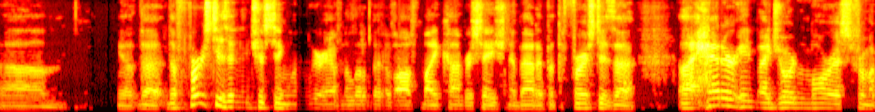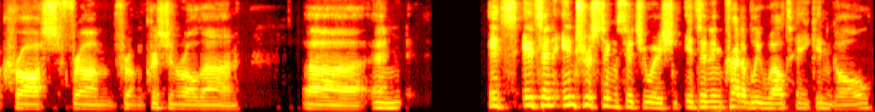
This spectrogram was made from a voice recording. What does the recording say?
Um, you know, the the first is an interesting one. We were having a little bit of off mic conversation about it, but the first is a, a header in by Jordan Morris from across from from Cristian Roldan, uh, and it's it's an interesting situation. It's an incredibly well taken goal.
